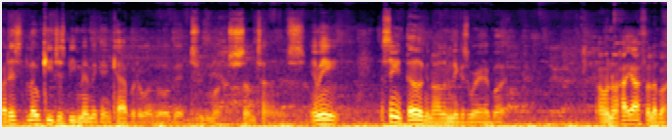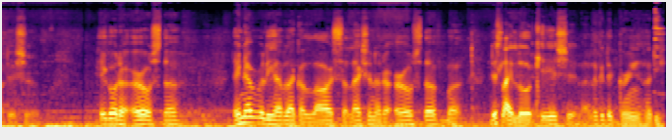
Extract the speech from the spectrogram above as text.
But it's low-key just be mimicking Kapital a little bit too much sometimes. I mean, I seen Thug and all them niggas wear it, but I don't know. How y'all feel about this shit? Here go the Earl stuff. They never really have like a large selection of the Earl stuff, but this like little kid shit. Like look at the green hoodie.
